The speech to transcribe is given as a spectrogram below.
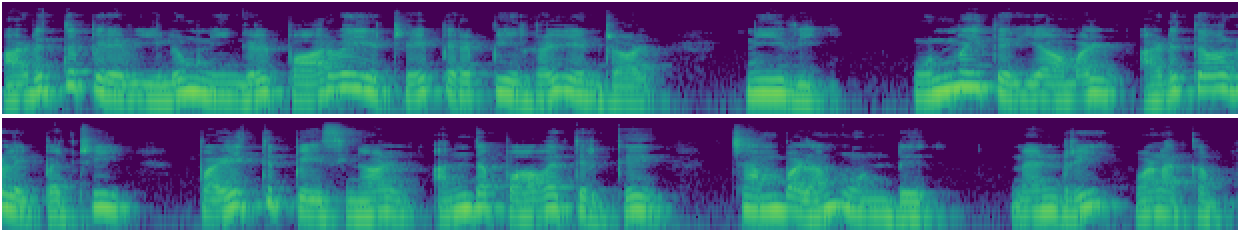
அடுத்த பிறவியிலும் நீங்கள் பார்வையற்றே பிறப்பீர்கள் என்றாள். நீதி உண்மை தெரியாமல் அடுத்தவர்களைப் பற்றி பழித்து பேசினால் அந்த பாவத்திற்கு சம்பளம் உண்டு. நன்றி வணக்கம்.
